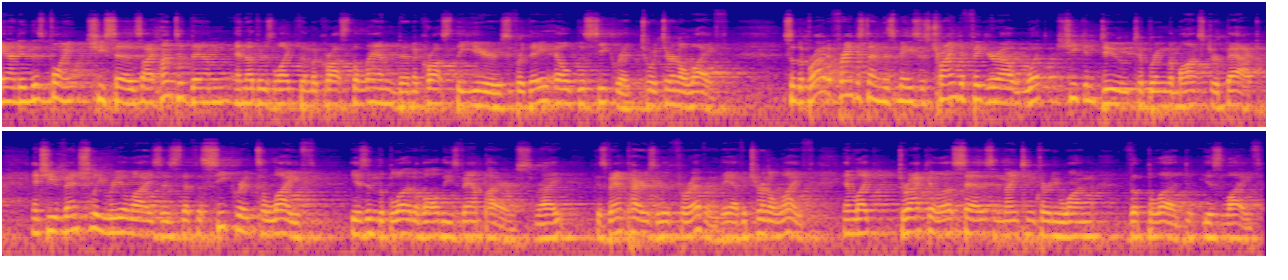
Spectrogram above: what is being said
And in this point, she says, I hunted them and others like them across the land and across the years, for they held the secret to eternal life. So the bride of Frankenstein in this maze is trying to figure out what she can do to bring the monster back. And she eventually realizes that the secret to life is in the blood of all these vampires, right? Because vampires live forever, they have eternal life. And like Dracula says in 1931, the blood is life.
